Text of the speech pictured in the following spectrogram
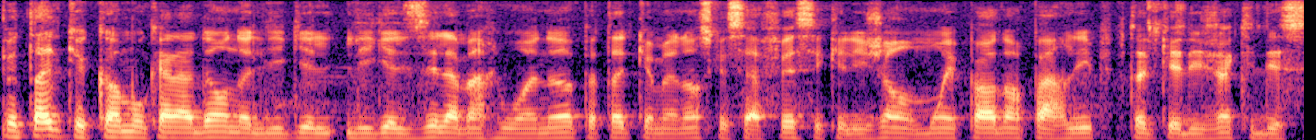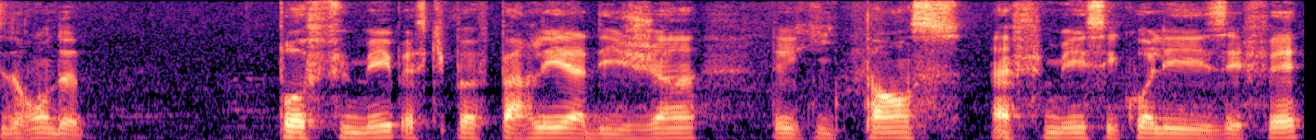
Peut-être que comme au Canada, on a légalisé la marijuana, peut-être que maintenant ce que ça fait, c'est que les gens ont moins peur d'en parler, puis peut-être qu'il y a des gens qui décideront de pas fumer parce qu'ils peuvent parler à des gens qui pensent à fumer, c'est quoi les effets.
